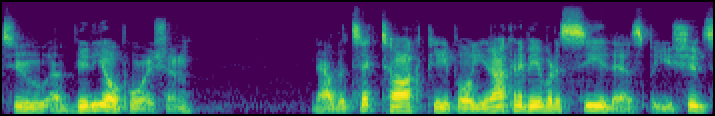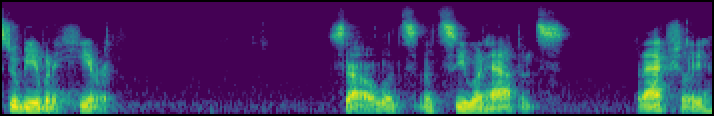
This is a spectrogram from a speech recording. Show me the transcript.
to a video portion. Now, the TikTok people, you're not going to be able to see this, but you should still be able to hear it. So let's let's see what happens. But actually,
